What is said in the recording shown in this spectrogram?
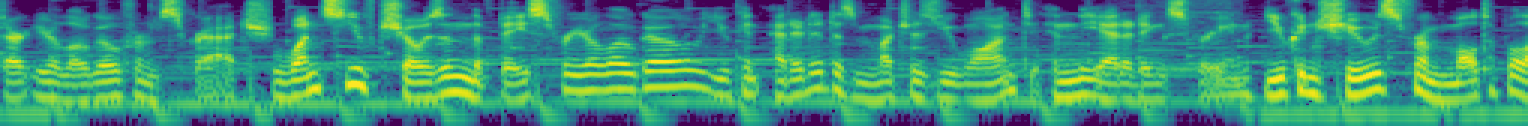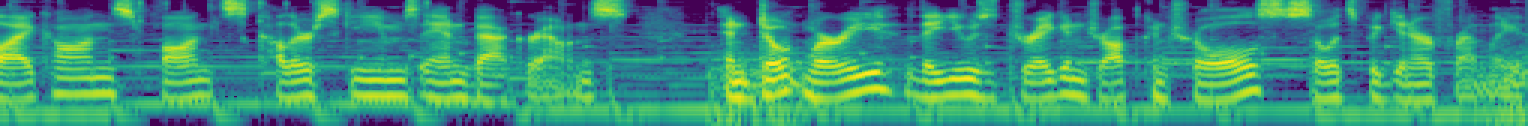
start your logo from scratch. Once you've chosen the base for your logo, you can edit it as much as you want in the editing screen. You can choose from multiple icons, fonts, color schemes, and backgrounds. And don't worry, they use drag and drop controls, so it's beginner friendly.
